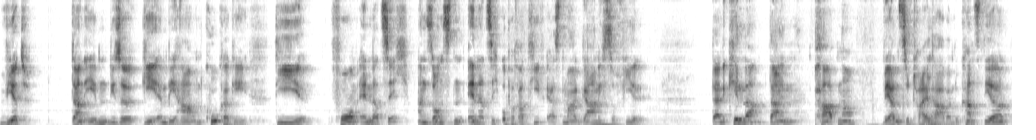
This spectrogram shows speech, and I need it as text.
wird dann eben diese GmbH und Co. KG. Die Form ändert sich, ansonsten ändert sich operativ erstmal gar nicht so viel. Deine Kinder, dein Partner werden zu Teilhabern. Du kannst dir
